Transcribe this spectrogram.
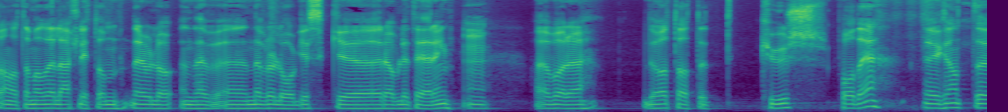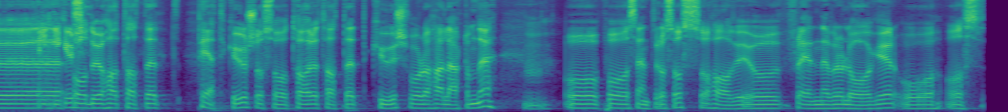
han at de hadde lært litt om nevrolo nevrologisk rehabilitering. rehabilitering. Og jeg bare Du har tatt et kurs på det, ikke sant? Eh, Og du har tatt et PT-kurs, og så har du tatt et kurs hvor du har lært om det. Og på senteret hos oss så har vi jo flere nevrologer og, og, s-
